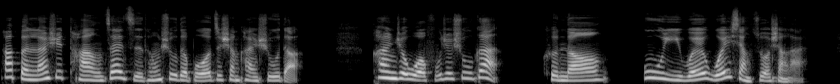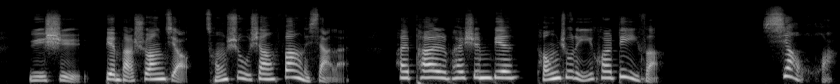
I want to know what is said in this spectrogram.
他本来是躺在紫藤树的脖子上看书的。看着我扶着树干，可能误以为我也想坐上来，于是便把双脚从树上放了下来，还拍了拍身边腾出了一块地方。笑话，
